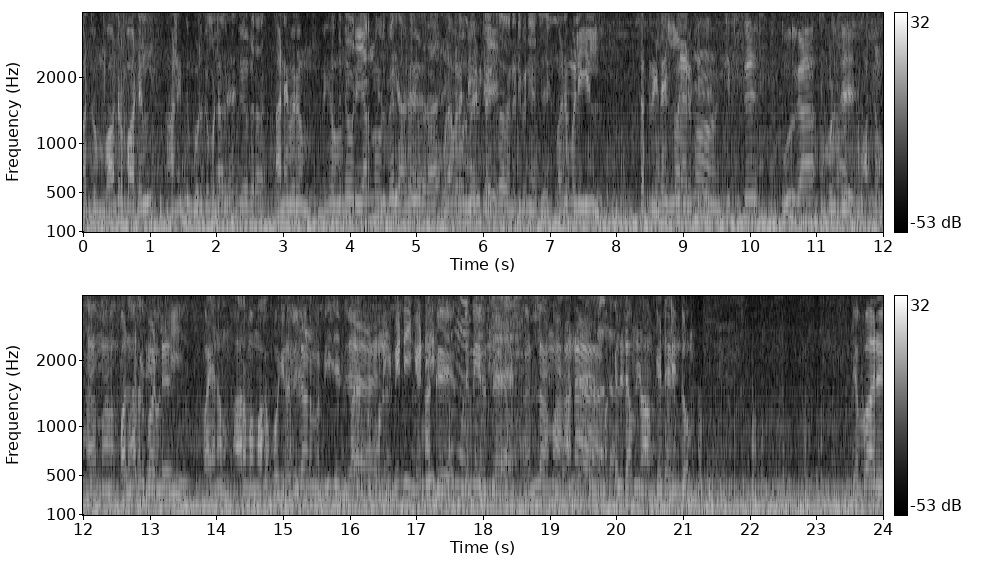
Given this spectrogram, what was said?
மற்றும் வாட்டர் பாட்டில் அனைத்தும் கொடுக்கப்பட்டது. அனைவரும் மிகவும் ஒரு இரநூறு பேர் உணவருந்திவிட்டு தயிர் சாதம் ரெடி பண்ணியாச்சு. மறுமொழியில் சற்று எல்லாருக்கும் சிப்ஸு ஊறுகாய் இப்பொழுது ஆமாம் பல்லாட்டு வாட்டர் பாட்டில் பயணம் ஆரம்பமாக போகிறது. இதுதான் நம்ம பிஜேபி மீட்டிங் கண்டி அங்கு குழுமியிருந்த நல்ல ஆமாம் ஆனால் மக்களிடம் நாம் கேட்டறிந்தோம். எவ்வாறு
